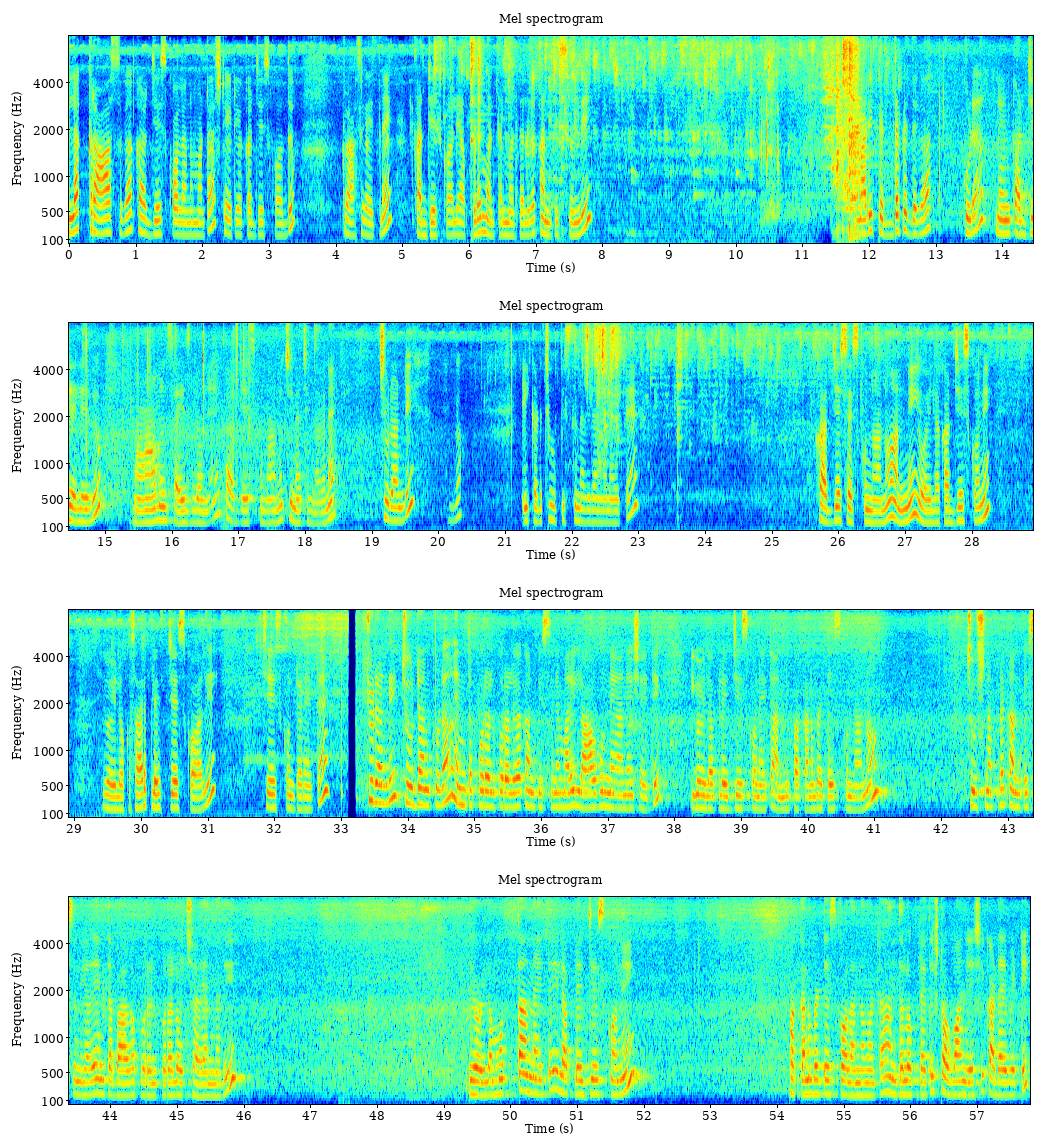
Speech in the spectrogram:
ఇలా క్రాస్గా కట్ చేసుకోవాలన్నమాట. స్ట్రేట్గా కట్ చేసుకోవద్దు. క్రాస్గా అయితే కట్ చేసుకోవాలి. అప్పుడే మడతలు మడతలుగా కనిపిస్తుంది. మరి పెద్ద పెద్దగా కూడా నేను కట్ చేయలేదు. మామూలు సైజులోనే కట్ చేసుకున్నాను. చిన్న చిన్నగానే. చూడండి. ఇంకా ఇక్కడ చూపిస్తున్న విధంగానైతే కట్ చేసేసుకున్నాను. అన్నీ ఇలా కట్ చేసుకొని ఇగో ఇలా ఒకసారి ప్లేస్ చేసుకోవాలి. చేసుకుంటేనైతే చూడండి చూడడానికి కూడా ఎంత పొరలు పొరలుగా కనిపిస్తున్నాయి. మరి లావుగున్నాయి అనేసి అయితే ఇగో ఇలా ప్లేస్ చేసుకొని అయితే అన్ని పక్కన పెట్టేసుకున్నాను. చూసినప్పుడే కనిపిస్తుంది కదా ఎంత బాగా పొరలు పొరలు వచ్చాయన్నది. ఇగో ఇలా మొత్తాన్ని అయితే ఇలా ప్లేస్ చేసుకొని పక్కన పెట్టేసుకోవాలన్నమాట. అంతలోపటైతే స్టవ్ ఆన్ చేసి కడాయి పెట్టి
